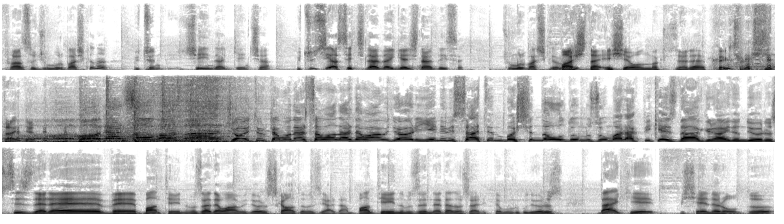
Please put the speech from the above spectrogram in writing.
Fransa Cumhurbaşkanı bütün şeyinden genç ya. Bütün siyasetçilerden genç neredeyse. Cumhurbaşkanı. Başta eşi olmak üzere pek çok kişiden geldi. Modern Sabahlar Joy Türk'te modern sabahlar devam ediyor. Yeni bir saatin başında olduğumuzu umarak bir kez daha günaydın diyoruz sizlere ve bant yayınımıza devam ediyoruz kaldığımız yerden. Bant yayınımızı neden özellikle vurguluyoruz? Belki bir şeyler oldu,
